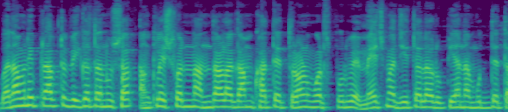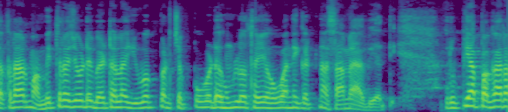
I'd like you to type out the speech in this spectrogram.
બનાવની પ્રાપ્ત વિગત અનુસાર અંકલેશ્વરના અંદાળા ગામ ખાતે ત્રણ વર્ષ પૂર્વે મેચમાં જીતેલા રૂપિયાના મુદ્દે તકરારમાં મિત્ર જોડે બેઠેલા યુવક પર ચપ્પુ વડે હુમલો થયો હોવાની ઘટના સામે આવી હતી. રૂપિયા પગાર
